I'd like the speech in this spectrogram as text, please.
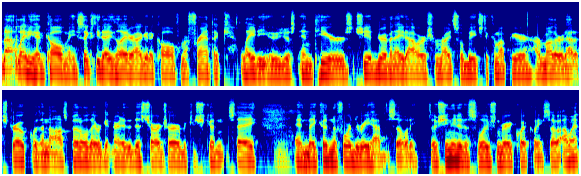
that lady had called me. 60 days later, I get a call from a frantic lady who's just in tears. She had driven eight hours from Wrightsville Beach to come up here. Her mother had had a stroke, was in the hospital. They were getting ready to discharge her because she couldn't stay, mm-hmm. and they couldn't afford the rehab facility. So she needed a solution very quickly. So I went,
